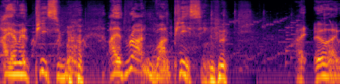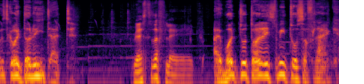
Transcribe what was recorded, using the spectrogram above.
I am El Pissimo. I had run one pissing. I, oh, I was going to read that. Rest of the flag. I want to race me to the flag.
